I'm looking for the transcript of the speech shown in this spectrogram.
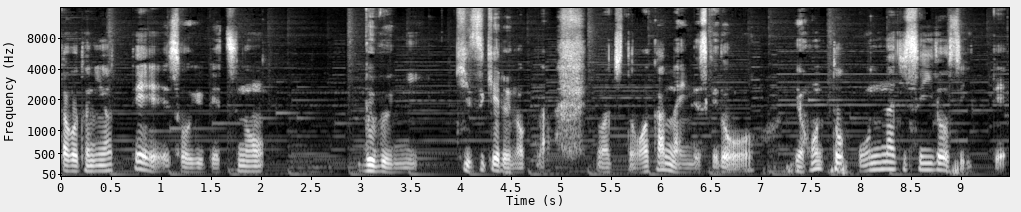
たことによって、そういう別の部分に気づけるのかな。まあちょっとわかんないんですけど、いやほんと同じ水道水って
